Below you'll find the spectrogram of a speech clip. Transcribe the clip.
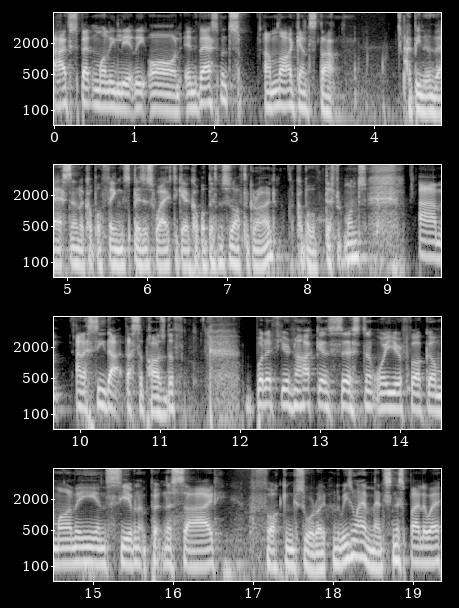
I've spent money lately on investments. I'm not against that. I've been investing in a couple of things business wise to get a couple of businesses off the ground, a couple of different ones. Um, and I see that, that's the positive. But if you're not consistent with your fucking money and saving and putting aside, fucking sort out. And the reason why I mention this, by the way,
